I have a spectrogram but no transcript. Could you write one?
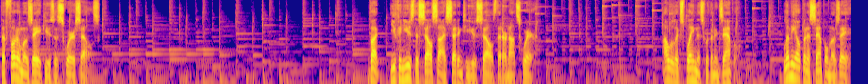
the photo mosaic uses square cells. But, you can use the cell size setting to use cells that are not square. I will explain this with an example. Let me open a sample mosaic.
